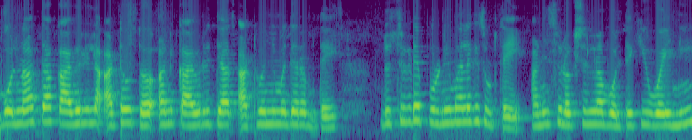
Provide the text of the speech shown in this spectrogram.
बोलणं त्या कावेरीला आठवतं आणि कावेरी त्याच आठवणीमध्ये रमते. दुसरीकडे पौर्णिमा लगेच उठते आणि सुलक्षणाला बोलते की वहिनी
